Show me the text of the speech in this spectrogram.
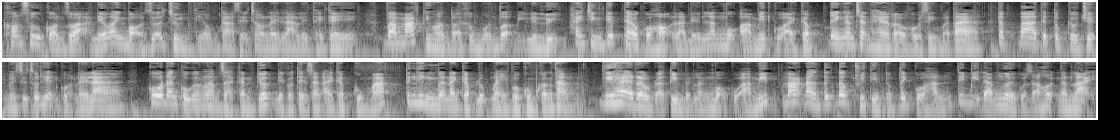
Khonsu còn dọa nếu anh bỏ giữa chừng Thì ông ta sẽ cho Layla lên thay thế. Và Mark thì hoàn toàn không muốn vợ bị liên lụy. Hành trình tiếp theo của họ là đến lăng mộ Amit của Ai Cập Để ngăn chặn Hera hồi sinh bà ta. Tập 3 tiếp tục câu chuyện với sự xuất hiện của Layla. Cô đang cố gắng làm giả căn cước để có thể sang Ai Cập cùng Mark. Tình hình bên Ai Cập lúc này vô cùng căng thẳng. Vì Hera đã tìm được lăng mộ của Amit, Mark đang tức tốc truy tìm tung tích của hắn Thì bị đám người của giáo hội ngăn lại.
